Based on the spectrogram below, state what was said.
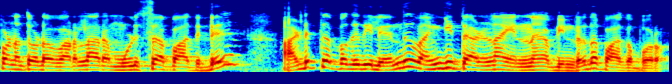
பணத்தோட வரலாறை முழுசா பார்த்துட்டு அடுத்த பகுதியிலேருந்து வங்கித்தாள்னா என்ன அப்படின்றத பார்க்க போறோம்.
